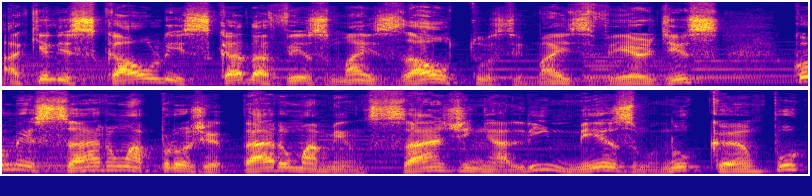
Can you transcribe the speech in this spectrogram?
aqueles caules cada vez mais altos e mais verdes começaram a projetar uma mensagem ali mesmo no campo,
